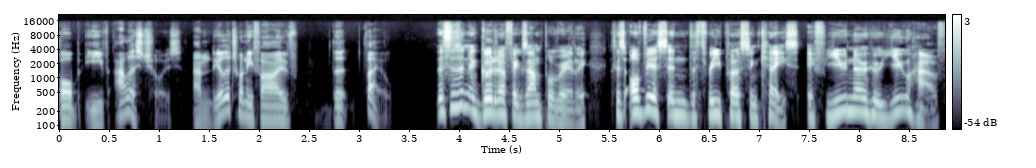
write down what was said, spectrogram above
Bob Eve Alice choice, and the other 25 that fail. This isn't a good enough example, really, because it's obvious in the three person case. If you know who you have,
